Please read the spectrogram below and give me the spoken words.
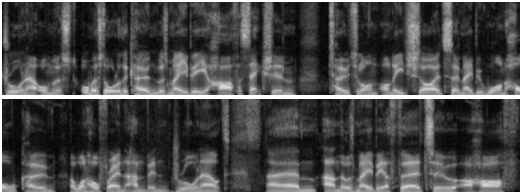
drawn out almost almost all of the there was maybe half a section total on on each side so maybe one whole comb a one whole frame that hadn't been drawn out. Um, and there was maybe a third to a half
